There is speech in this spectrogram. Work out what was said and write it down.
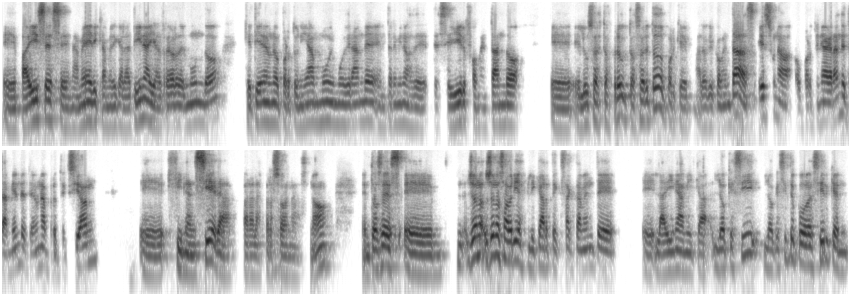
eh, países en América, América Latina y alrededor del mundo que tienen una oportunidad muy, muy grande en términos de, seguir fomentando eh, el uso de estos productos, sobre todo porque, a lo que comentabas, es una oportunidad grande también de tener una protección financiera para las personas, ¿no? Entonces, yo no, yo, no, sabría explicarte exactamente eh, la dinámica. Lo que, sí, lo que sí te puedo decir que,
